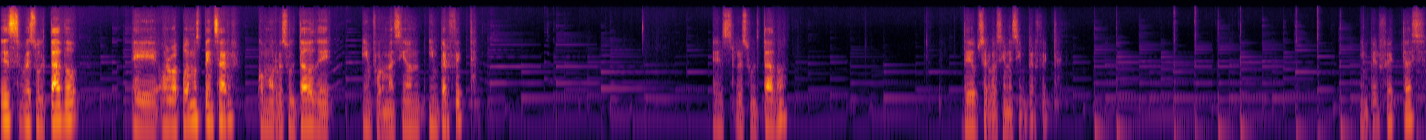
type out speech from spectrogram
es resultado, eh, o lo podemos pensar como resultado de información imperfecta. Es resultado de observaciones imperfectas. Imperfectas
